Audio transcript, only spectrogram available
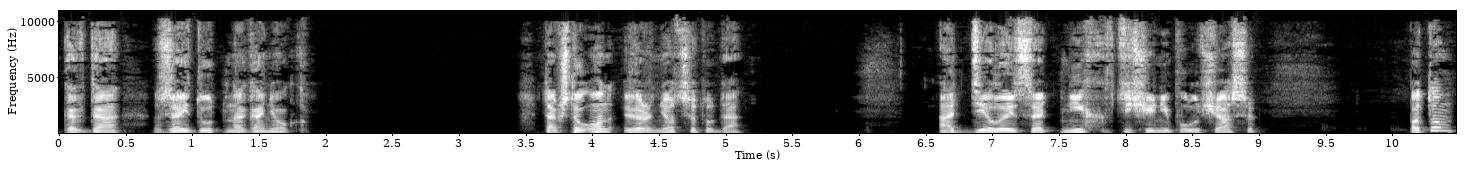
когда зайдут на огонек. Так что он вернется туда отделается от них в течение получаса, потом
